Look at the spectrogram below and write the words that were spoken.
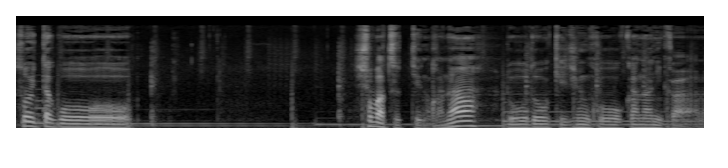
そういったこう処罰っていうのかな。労働基準法か何か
